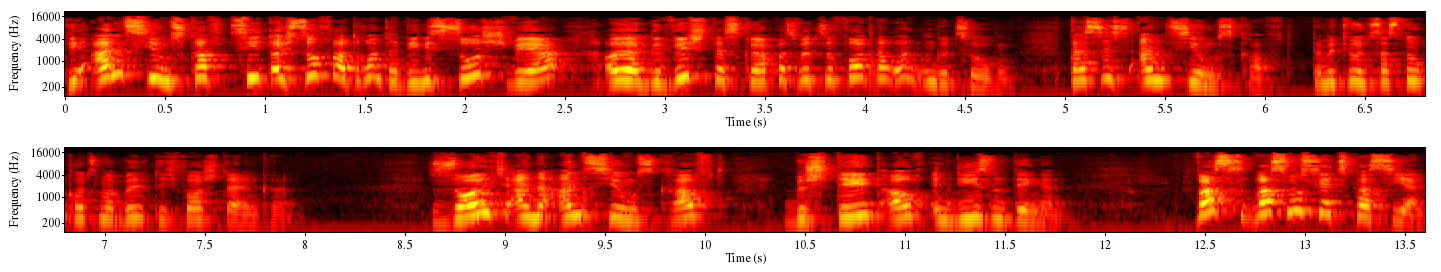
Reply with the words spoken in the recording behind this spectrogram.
Die Anziehungskraft zieht euch sofort runter. Die ist so schwer, euer Gewicht des Körpers wird sofort nach unten gezogen. Das ist Anziehungskraft, damit wir uns das nur kurz mal bildlich vorstellen können. Solch eine Anziehungskraft besteht auch in diesen Dingen. Was, was muss jetzt passieren?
